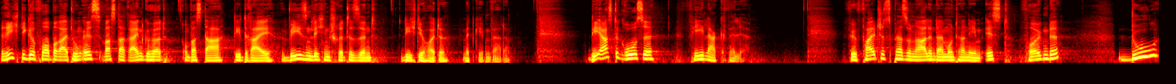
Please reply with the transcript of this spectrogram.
richtige Vorbereitung ist, was da reingehört und was da die drei wesentlichen Schritte sind, die ich dir heute mitgeben werde. Die erste große Fehlerquelle für falsches Personal in deinem Unternehmen ist folgende. Du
